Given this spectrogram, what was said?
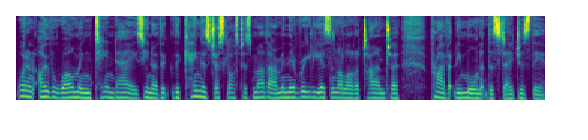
what an overwhelming ten days. You know, the the King has just lost his mother. I mean, there really isn't a lot of time to privately mourn at this stage, is there?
